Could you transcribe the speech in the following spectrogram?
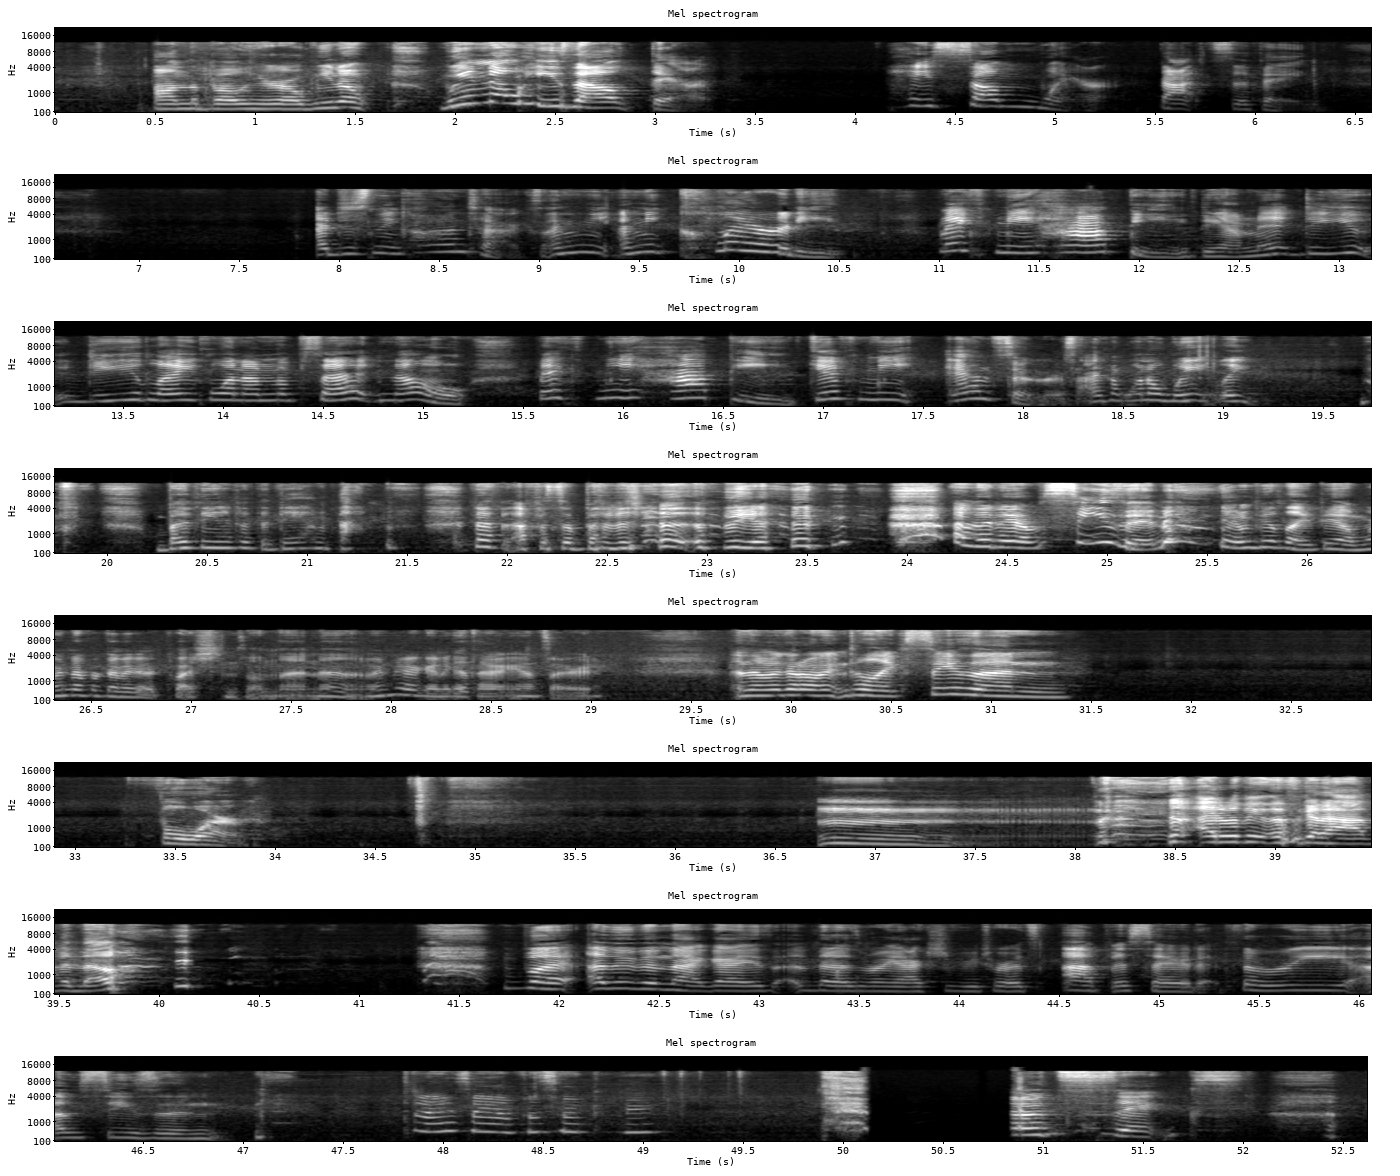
on the bow hero. We know we know he's out there. He's somewhere. That's the thing. I just need context. I need I need clarity. Make me happy, damn it. Do you do you like when I'm upset? No. Make me happy. Give me answers. I don't want to wait like by the end of the damn not the episode, but the, the end of the damn season, and be like, damn, we're never gonna get questions on that. No, we're never gonna get that answered. And then we gotta wait until like season four. Hmm. I don't think that's gonna happen though. but other than that, guys, that is my reaction view towards episode three of season. Did I say episode three? episode six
